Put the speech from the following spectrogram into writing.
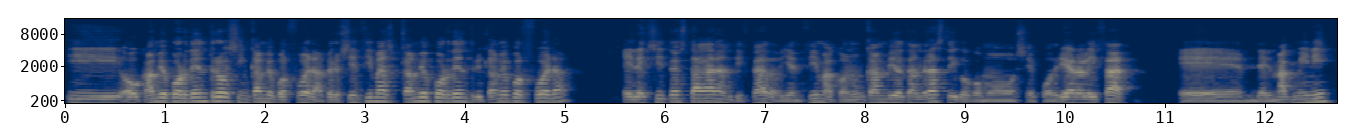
y, o cambio por dentro sin cambio por fuera. Pero si encima es cambio por dentro y cambio por fuera, el éxito está garantizado. Y encima con un cambio tan drástico como se podría realizar eh, del Mac Mini,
